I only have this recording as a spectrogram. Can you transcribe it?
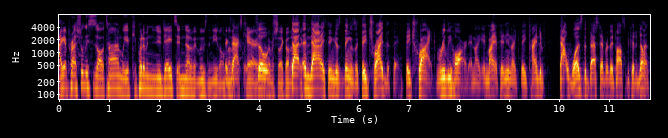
I get press releases all the time. We put them in new dates, and none of it moves the needle. None Exactly. of us care. So none of us are like, oh, that that's and that I think is the thing is like they tried the thing. They tried really hard, and like in my opinion, like they kind of that was the best effort they possibly could have done.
